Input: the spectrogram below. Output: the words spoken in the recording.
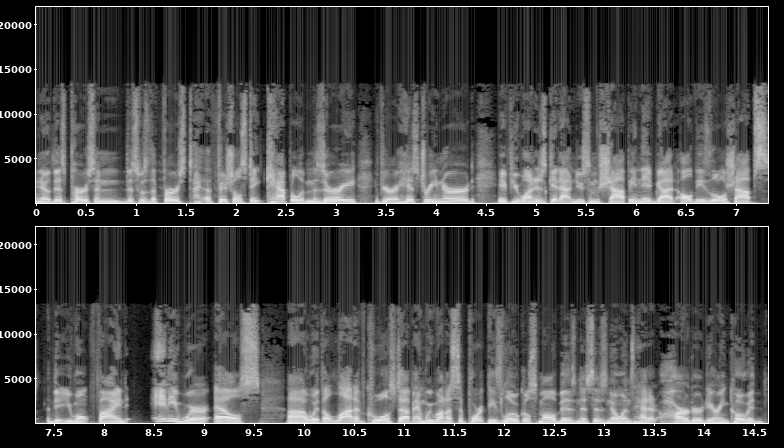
you know this person this was the first official state capital of missouri. If you're a history nerd if you want to just get out and do some shopping they've got all these little shops that you won't find anywhere else uh, with a lot of cool stuff. And we want to support these local small businesses. No one's had it harder during covid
